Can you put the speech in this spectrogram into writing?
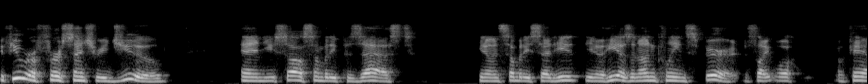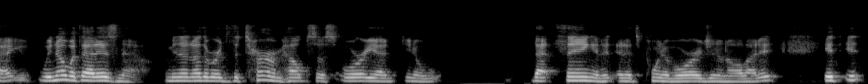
if you were a first century Jew and you saw somebody possessed, you know, and somebody said he, you know, he has an unclean spirit, it's like, well, okay, I, we know what that is now. I mean, in other words, the term helps us orient, you know, that thing and, it, and its point of origin and all that. It, it, it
